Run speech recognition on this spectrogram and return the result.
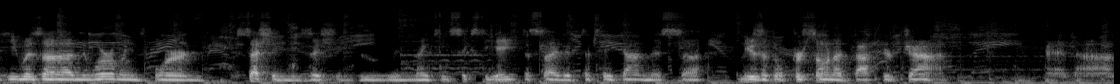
he was a New Orleans born session musician who, in 1968, decided to take on this uh, musical persona, Dr. John. And uh,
